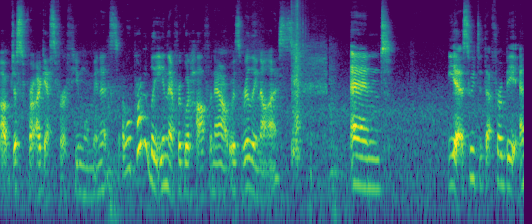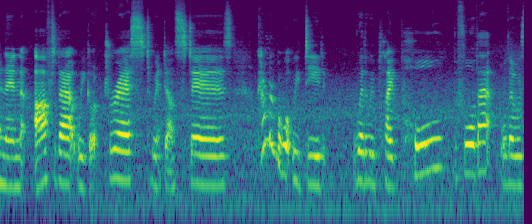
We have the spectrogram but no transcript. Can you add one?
uh, just for I guess for a few more minutes. We were probably in there for a good half an hour. It was really nice. And yeah, so we did that for a bit. And then after that, we got dressed, went downstairs. I can't remember what we did, whether we played pool before that or there was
